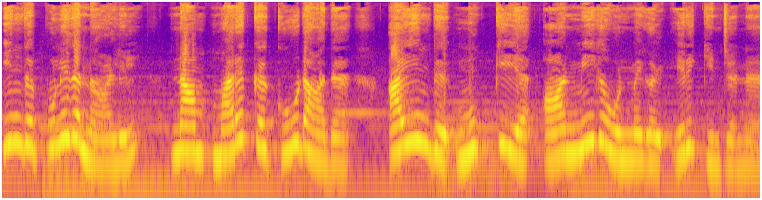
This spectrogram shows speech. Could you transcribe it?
இந்த புனித நாளில் நாம் மறக்க கூடாத ஐந்து முக்கிய ஆன்மீக உண்மைகள் இருக்கின்றன.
